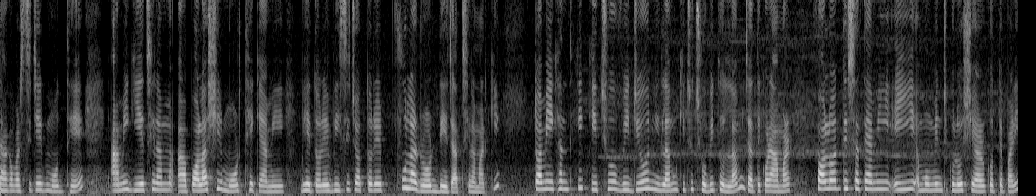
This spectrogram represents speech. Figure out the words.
ঢাকা ভার্সিটির মধ্যে। আমি গিয়েছিলাম পলাশির মোড় থেকে আমি ভেতরে ভিসি চত্বরের ফুলার রোড দিয়ে যাচ্ছিলাম আর কি। তো আমি এখান থেকে কিছু ভিডিও নিলাম, কিছু ছবি তুললাম, যাতে করে আমার ফলোয়ারদের সাথে আমি এই মোমেন্টগুলো শেয়ার করতে পারি।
